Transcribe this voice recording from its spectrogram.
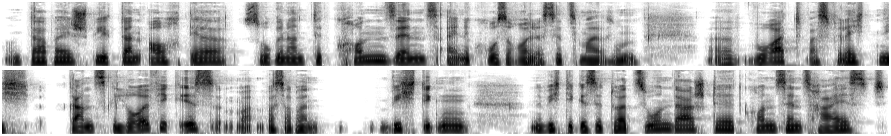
Und dabei spielt dann auch der sogenannte Konsens eine große Rolle. Das ist jetzt mal so ein äh, Wort, was vielleicht nicht ganz geläufig ist, was aber einen wichtigen, eine wichtige Situation darstellt. Konsens heißt,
